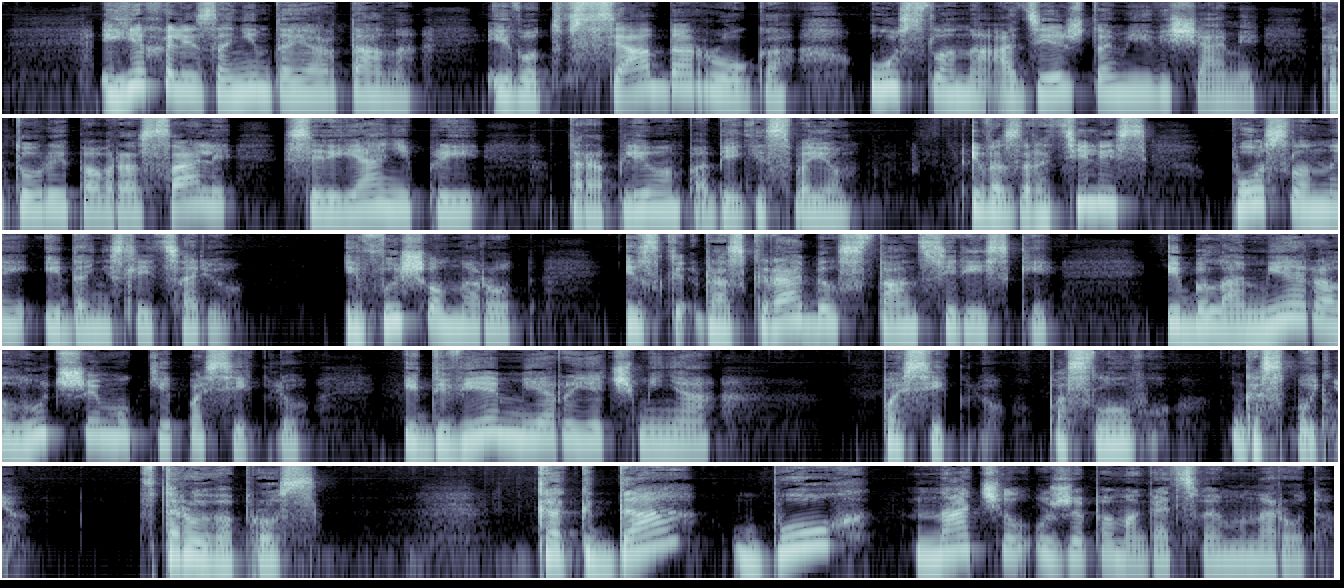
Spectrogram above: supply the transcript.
Ехали за ним до Иордана, и вот вся дорога услана одеждами и вещами, которые поврасали сирияне при торопливом побеге своем. И возвратились посланные и донесли царю. И вышел народ, и разграбил стан сирийский, и была мера лучшей муки по сиклю, и две меры ячменя по сиклю, по слову Господню. Второй вопрос. Когда Бог начал уже помогать своему народу?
